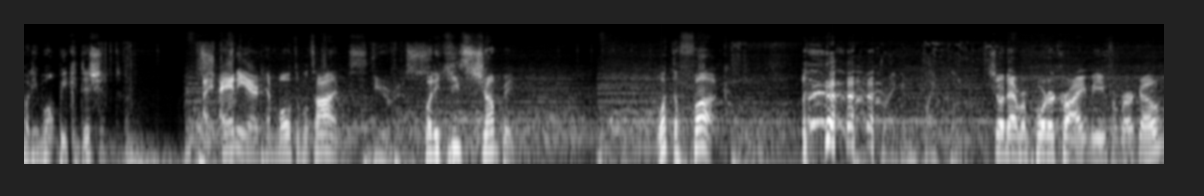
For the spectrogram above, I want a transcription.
But he won't be conditioned. I anti-aired him multiple times, Iris. but he keeps jumping. What the fuck? Dragon Fight Club. Show that reporter crying meme for Mirko.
